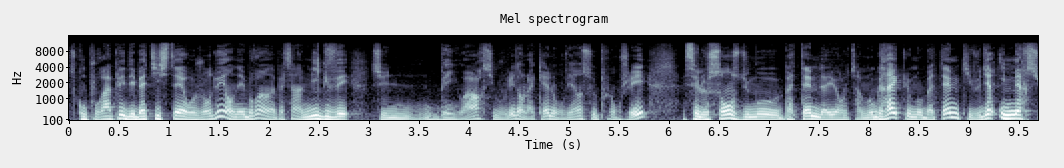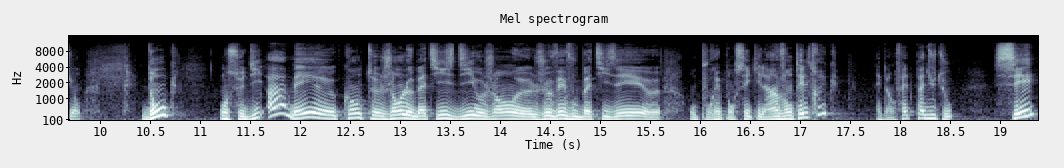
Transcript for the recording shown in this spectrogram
ce qu'on pourrait appeler des baptistères aujourd'hui. En hébreu, on appelle ça un mikvé. C'est une baignoire, si vous voulez, dans laquelle on vient se plonger. C'est le sens du mot baptême, d'ailleurs, c'est un mot grec, le mot baptême, qui veut dire immersion. Donc, on se dit, ah, mais euh, quand Jean le Baptiste dit aux gens, euh, je vais vous baptiser, euh, on pourrait penser qu'il a inventé le truc. Eh bien, en fait, pas du tout c'est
